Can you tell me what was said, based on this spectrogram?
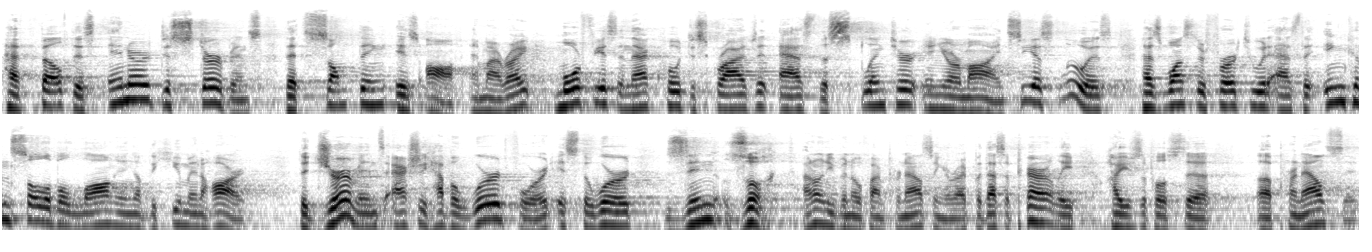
have felt this inner disturbance that something is off. Am I right? Morpheus in that quote describes it as the splinter in your mind. C.S. Lewis has once referred to it as the inconsolable longing of the human heart. The Germans actually have a word for it. It's the word Sehnsucht. I don't even know if I'm pronouncing it right, but that's apparently how you're supposed to uh, pronounce it.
